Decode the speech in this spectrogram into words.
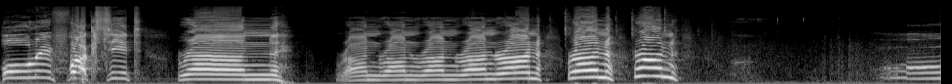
Holy fuck shit! Run! Run, run, run, run, run, run, run! Oh,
